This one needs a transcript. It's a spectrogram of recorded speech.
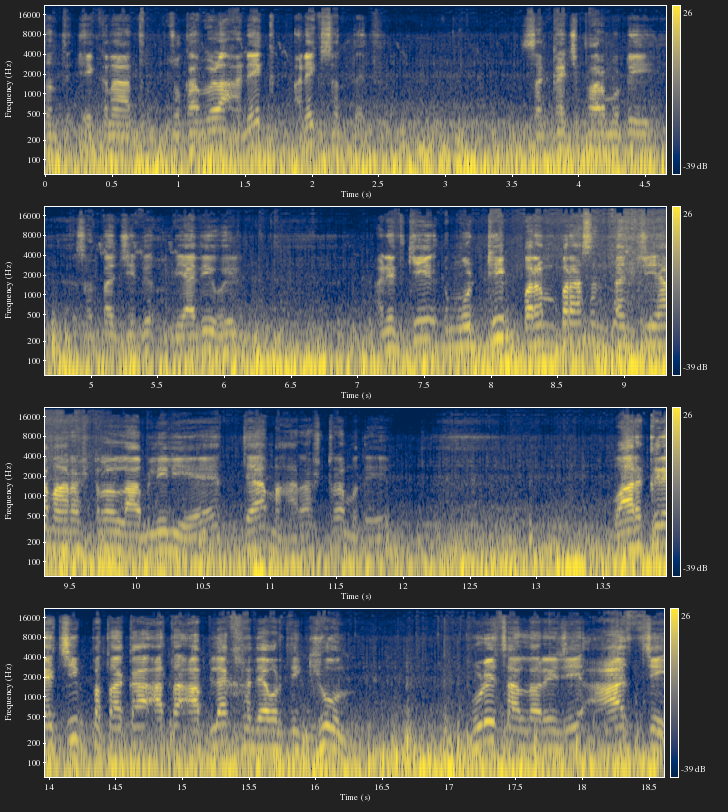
संत एकनाथ चोखावेळा अनेक अनेक संत आहेत. संघाची फार मोठी संतांची यादी होईल. आणि इतकी मोठी परंपरा संतांची ह्या महाराष्ट्राला लाभलेली आहे त्या महाराष्ट्रामध्ये वारकऱ्याची पताका आता आपल्या खांद्यावरती घेऊन पुढे चालणारे जे आजचे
